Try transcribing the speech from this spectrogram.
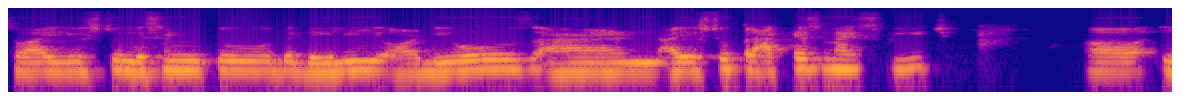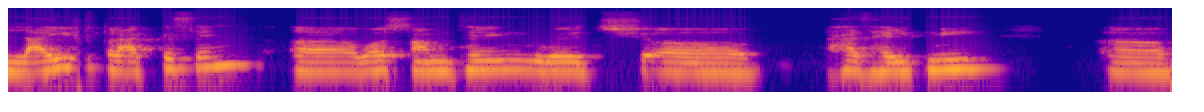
So I used to listen to the daily audios and I used to practice my speech. Uh, live practicing uh, was something which uh, has helped me. Uh,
